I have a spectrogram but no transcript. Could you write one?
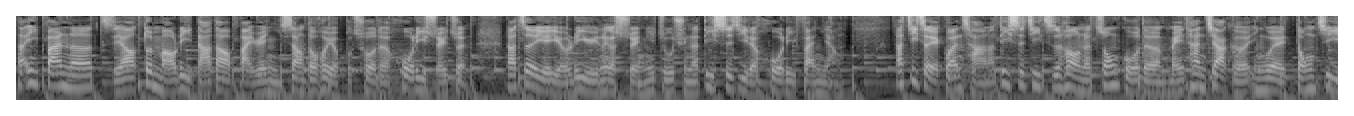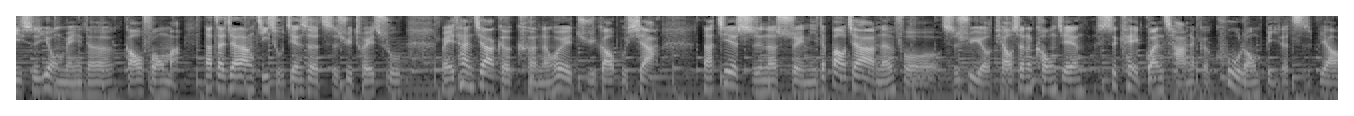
那一般呢，只要吨毛利达到百元以上，都会有不错的获利水准。那这也有利于那个水泥族群呢第四季的获利翻扬。那记者也观察了第四季之后呢，中国的煤炭价格因为冬季是用煤的高峰嘛，那再加上基础建设持续推出，煤炭价格可能会居高不下。那届时呢，水泥的报价能否持续有调升的空间，是可以观察那个库容比的指标。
